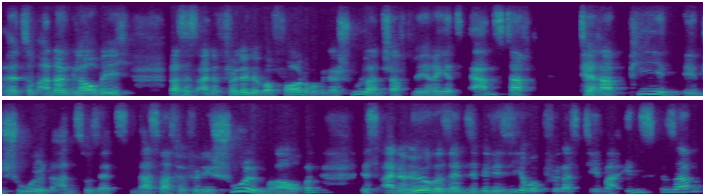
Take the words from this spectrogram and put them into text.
Äh, zum anderen glaube ich, dass es eine völlige Überforderung in der Schullandschaft wäre, jetzt ernsthaft Therapien in Schulen anzusetzen. Das, was wir für die Schulen brauchen, ist eine höhere Sensibilisierung für das Thema insgesamt,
